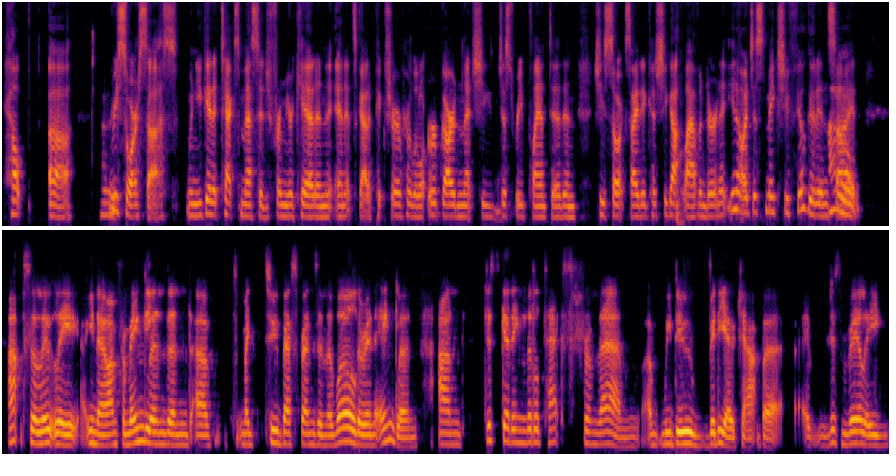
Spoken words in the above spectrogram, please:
help uh, resource us. When you get a text message from your kid and and it's got a picture of her little herb garden that she just replanted, and she's so excited because she got lavender in it. You know, it just makes you feel good inside. Oh. Absolutely. You know, I'm from England and uh, my two best friends in the world are in England. And just getting little texts from them, um, we do video chat, but it just really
